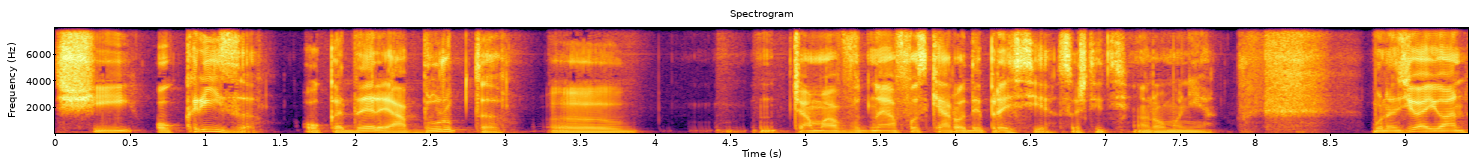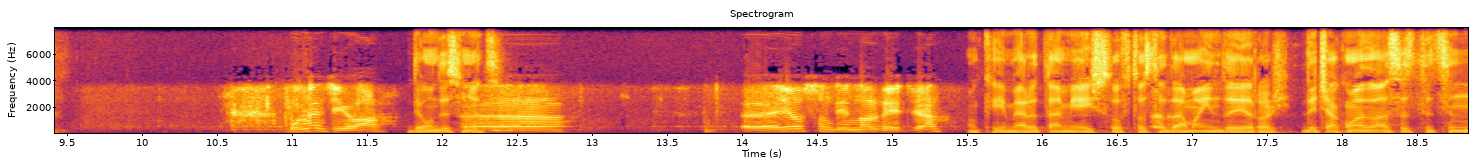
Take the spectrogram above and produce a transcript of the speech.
și o criză, o cădere abruptă. Uh, Ce am avut noi a fost chiar o depresie, să știți, în România. Bună ziua, Ioan! Bună ziua! De unde sunați? Uh, uh, eu sunt din Norvegia. Ok, mi-arăta mie aici softul ăsta, dar mai îmi dă erori. Deci acum dumneavoastră sunteți în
